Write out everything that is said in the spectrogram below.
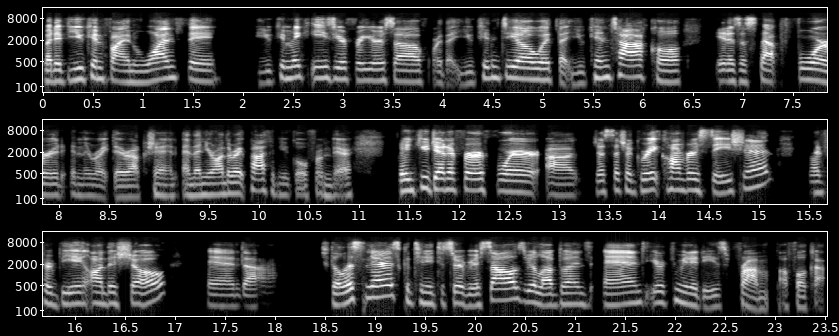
But if you can find one thing you can make easier for yourself or that you can deal with that you can tackle it is a step forward in the right direction and then you're on the right path and you go from there thank you jennifer for uh, just such a great conversation and for being on the show and uh, To the listeners, continue to serve yourselves, your loved ones, and your communities from a full cup.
